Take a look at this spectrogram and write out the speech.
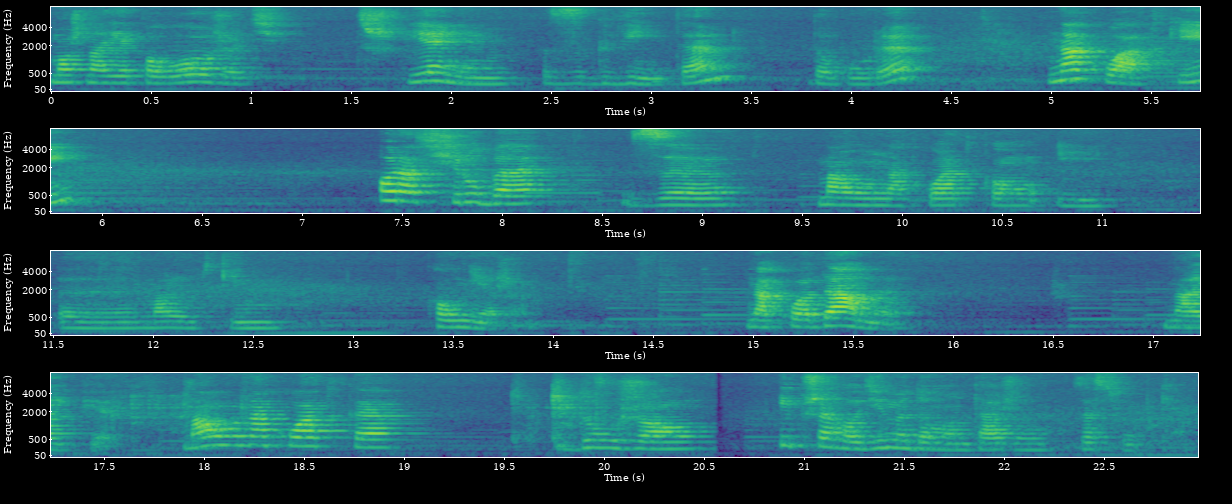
można je położyć trzpieniem z gwintem do góry, nakładki oraz śrubę z małą nakładką i y, malutkim kołnierzem. Nakładamy najpierw małą nakładkę, dużą i przechodzimy do montażu ze słupkiem.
